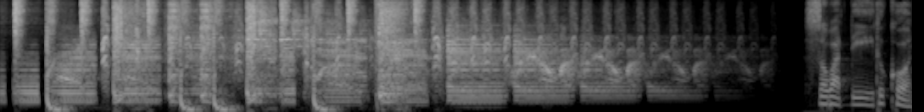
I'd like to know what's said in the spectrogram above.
สวัสดีทุกคน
